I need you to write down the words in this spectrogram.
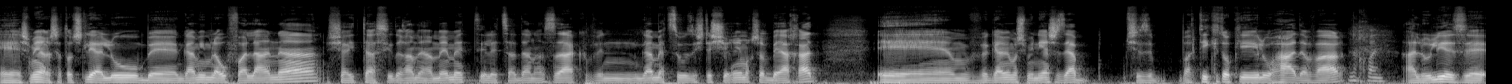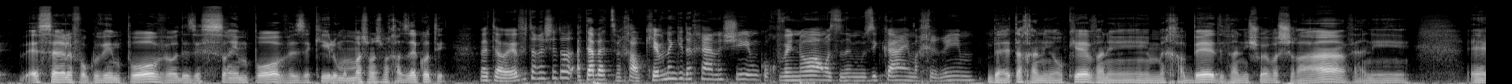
אה, שמעי, הרשתות שלי עלו ב- גם עם לעוף אלנה, שהייתה סדרה מהממת לצד דנה זק, וגם יצאו איזה שתי שירים עכשיו ביחד. אה, וגם עם השמינייה, שזה היה... שזה בטיקטוק כאילו הדבר. נכון. עלו לי איזה עשר אלף עוקבים פה ועוד איזה עשרים פה, וזה כאילו ממש ממש מחזק אותי. ואתה אוהב את הרשתות? אתה בעצמך עוקב נגיד אחרי אנשים, כוכבי נוער, או זה מוזיקאים אחרים? בטח, אני עוקב, אני מכבד, ואני שואב השראה, ואני... אה,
